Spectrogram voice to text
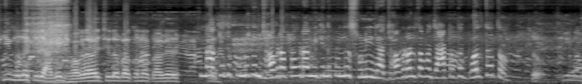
কি মনে হচ্ছে যে আগে ঝগড়া হয়েছিল বা কোনো কাউকে? না কিন্তু কোনোদিন ঝগড়া ফগড়া আমি কিন্তু কোনোদিন শুনি না ঝগড়া হলে তো আমার যাটা তো বলতো তো। তো কি নাম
